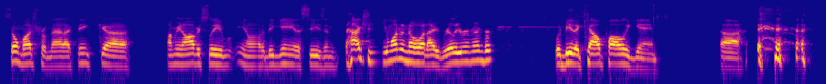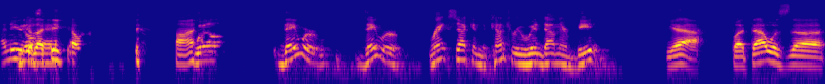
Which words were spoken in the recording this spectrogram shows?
so much from that. I think. Uh, I mean, obviously, you know, the beginning of the season. Actually, you want to know what I really remember? Would be the Cal Poly game. Uh, I knew you because I think that was. Huh? Well, they were they were ranked second in the country. We went down there and beat them. Yeah, but that was the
